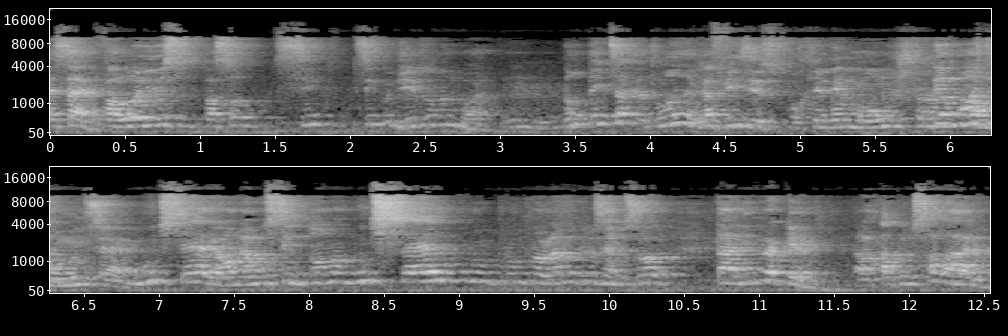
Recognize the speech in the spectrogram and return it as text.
É sério, falou isso, passou cinco, cinco dias eu mando embora. Uhum. Não tem de eu tô mandando, já fiz isso. Porque demonstra, demonstra muito sério. Muito sério, é um, é um sintoma muito sério para um problema que, por exemplo, a pessoa está ali para quê? Ela está pelo salário.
